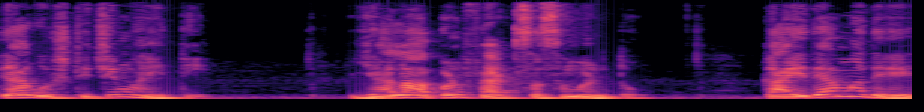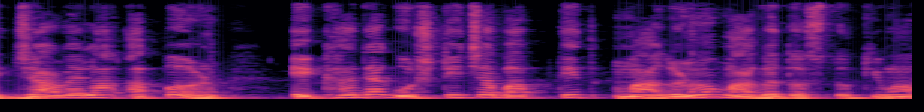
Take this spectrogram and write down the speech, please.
त्या गोष्टीची माहिती. ह्याला आपण फॅक्ट्स असं म्हणतो. कायद्यामध्ये ज्या वेळेला आपण एखाद्या गोष्टीच्या बाबतीत मागणं मागत असतो किंवा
